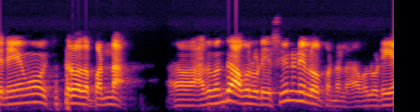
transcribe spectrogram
என்னையும் சித்திரவதை பண்ணான் அது வந்து அவளுடைய சுயநிலையில் பண்ணலை. அவளுடைய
